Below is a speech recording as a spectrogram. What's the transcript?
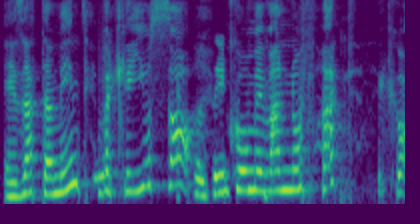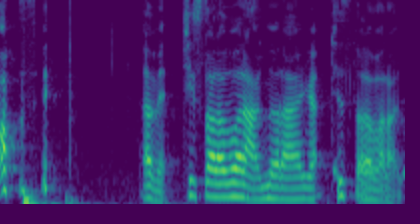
esattamente, perché io so come vanno fatte le cose. Vabbè, ci sto lavorando, raga, ci sto lavorando.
